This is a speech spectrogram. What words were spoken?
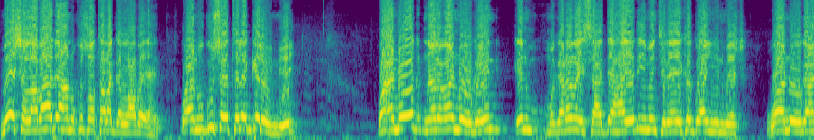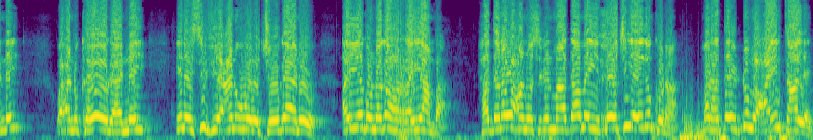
meesha labaad ee aanu ku soo talagalaabay ahayd waxaanu ku soo talagelaynay waanu ogeyn in ma garanaysaa dee hay'ad iman jiray ay ka go-an yihiin meesha. Waanu ogaanay waxaanu kala ogaanay inay si fiican u wada joogaan oo ay iyagu naga horeeyaanba haddana waxaanu isdhin maadaama i xoojiya idinkuna mar hadday dhumuca intaa leeg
